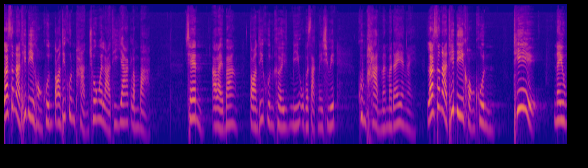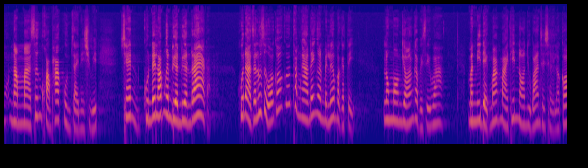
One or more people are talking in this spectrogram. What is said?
ลักษณะที่ดีของคุณตอนที่คุณผ่านช่วงเวลาที่ยากลำบาก เช่นอะไรบ้าง ตอนที่คุณเคยมีอุปสรรคในชีวิต คุณผ่านมันมาได้ยังไง ลักษณะที่ดีของคุณที่ในนำมาซึ่งความภาคภูมิใจในชีวิต เช่น คุณได้รับเงินเดือนเดือนแรกอะ คุณอาจจะรู้สึกว่าก็ก็ทำงานได้เงินเป็นเรื่องปกติ ลองมองย้อนกลับไปซิว่า มันมีเด็กมากมายที่นอนอยู่บ้านเฉยๆแล้วก็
